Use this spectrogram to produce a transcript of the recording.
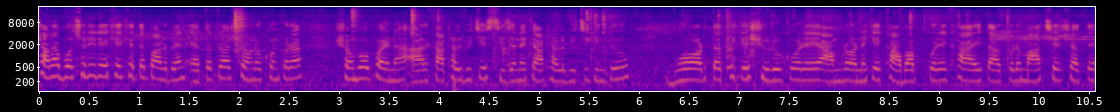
সারা বছরই রেখে খেতে পারবেন, এতটা সংরক্ষণ করা সম্ভব হয় না। আর কাঁঠাল বিচির সিজনে কাঁঠাল বিচি কিন্তু ভর্তা থেকে শুরু করে আমরা অনেকে কাবাব করে খাই, তারপরে মাছের সাথে,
